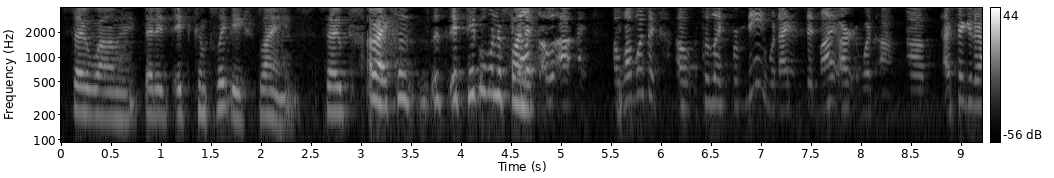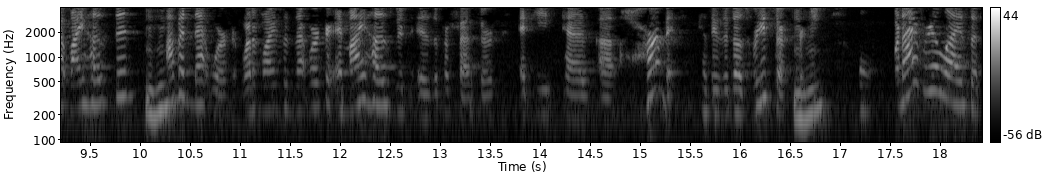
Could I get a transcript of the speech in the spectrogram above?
so, um, that it, it completely explains. So, all right. So if people want to find And it, also, I, I, one more thing. Oh, so like for me, when I did my art, when uh, um, I figured out my husband, Mhm. I'm a networker. One of mine is a networker, and my husband is a professor, and he has a hermit because he does research. Mhm. When I realized that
